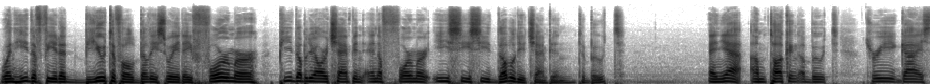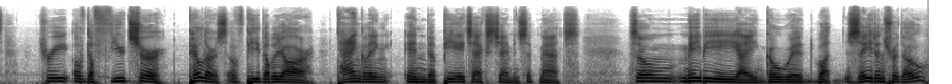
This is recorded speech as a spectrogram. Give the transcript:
when he defeated beautiful Billy Suede, a former PWR champion and a former ECCW champion to boot. And yeah, I'm talking about three guys three of the future pillars of PWR tangling in the PHX championship match. So maybe I go with what Zayden Trudeau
